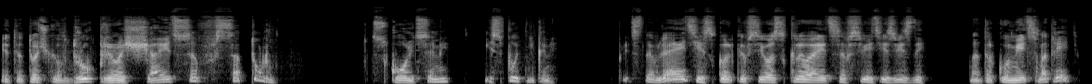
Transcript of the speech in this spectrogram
эта точка вдруг превращается в Сатурн с кольцами и спутниками. Представляете, сколько всего скрывается в свете звезды? Надо только уметь смотреть.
